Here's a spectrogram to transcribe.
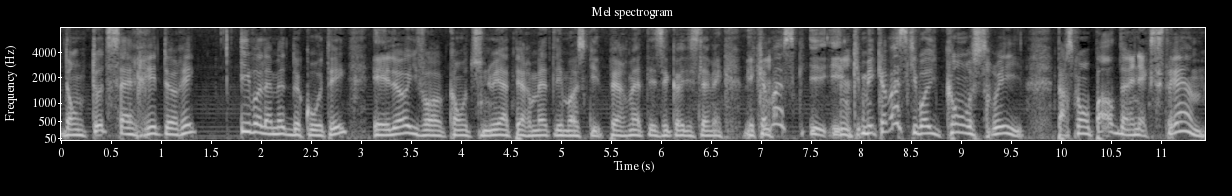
Donc, toute sa rhétorique, il va la mettre de côté. Et là, il va continuer à permettre les mosquées, permettre les écoles islamiques. Mais comment est-ce qu'il, mais comment est-ce qu'il va le construire? Parce qu'on part d'un extrême.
